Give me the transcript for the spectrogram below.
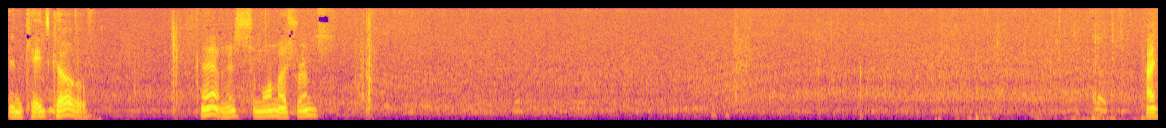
in Cades Cove? Yeah, there's some more mushrooms. Hello. Hi.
